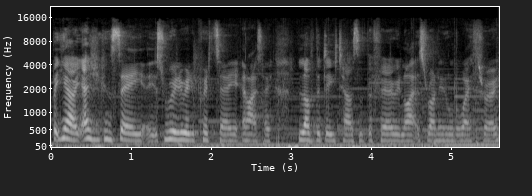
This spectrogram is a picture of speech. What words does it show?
but yeah, as you can see, it's really, really pretty. And like I say, love the details of the fairy lights running all the way through.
